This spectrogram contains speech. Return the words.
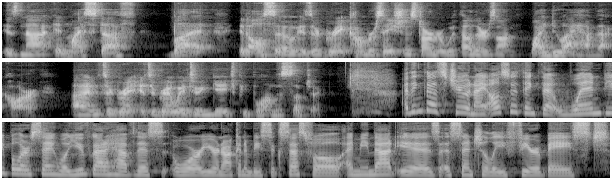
is not in my stuff, but it also is a great conversation starter with others on why do I have that car, uh, and it's a great it's a great way to engage people on this subject. I think that's true. And I also think that when people are saying, well, you've got to have this or you're not going to be successful, I mean, that is essentially fear based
